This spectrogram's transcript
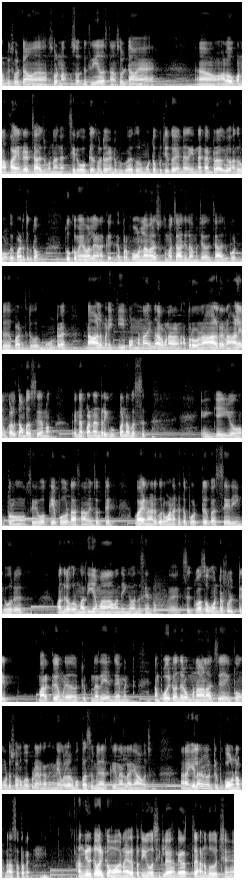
அப்படி சொல்லிட்டு அவன் சொன்னான். சொல்லிட்டு த்ரீ ஹவர்ஸ் தான் சொல்லிட்டு அவன் அலோவ் பண்ணால் ஃபைவ் ஹண்ட்ரட் சார்ஜ் பண்ணாங்க. சரி ஓகேன்னு சொல்லிட்டு ரெண்டு பேர் ஒரு மூட்டை பூச்சிருக்கோ என்ன என்ன கன்றாவியோ அந்த ரூம் போய் படுத்துக்கிட்டோம். தூக்கமே வரல எனக்கு. அப்புறம் ஃபோன்லாம் வேறு சுத்தமாக சார்ஜ் இல்லாமல் சார்ஜ் போட்டு படுத்துட்டு ஒரு மூன்றரை நாலு மணிக்கு ஃபோன் பண்ணால் இன்னும் அரை மணி நேரம் ஆகணும் அப்புறம் ஒரு நாலரை நாலே முக்காலுக்கு தான் பஸ் ஏறணும். என்ன பன்னெண்டரைக்கு புக் பண்ண பஸ்ஸு ஐயோ அப்புறம் சரி ஓகே போதும்டா சாமின்னு சொல்லிட்டு வயநாடுக்கு ஒரு வணக்கத்தை போட்டு பஸ் ஏறி இங்கே ஒரு வந்துட்டு ஒரு மதியமாக வந்து இங்கே வந்து சேர்ந்தோம். It's it was a wonderful trip மறக்கவே முடியாத ஒரு ட்ரிப் நிறைய என்ஜாய்மெண்ட் நான் போயிட்டு வந்து ரொம்ப நாள் ஆச்சு. இப்போ உங்கள்கிட்ட சொல்லும்போது கூட எனக்கு அந்த நினைவுகள் ரொம்ப பசுமையாக இருக்குது நல்லா ஞாபகம் வச்சு எல்லாருமே ஒரு ட்ரிப்பு போகணும் அப்படின்னு ஆசைப்பட்றேன். அங்கே இருக்க வரைக்கும் நான் எதை பற்றியும் யோசிக்கல. அந்த இடத்த அனுபவித்தேன்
